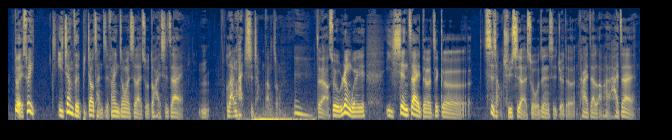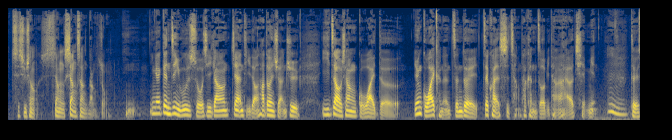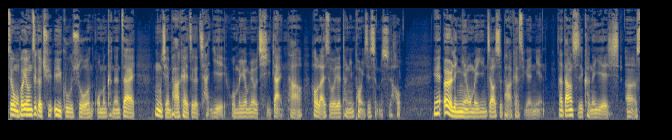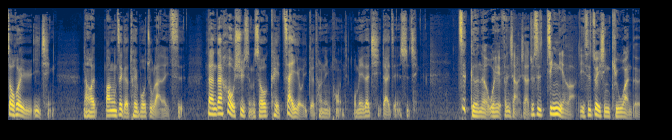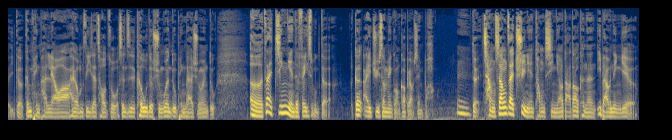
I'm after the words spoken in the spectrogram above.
对，所以以这样子的比较产值，翻译中文师来说，都还是在嗯。蓝海市场当中，嗯，对啊，所以我认为以现在的这个市场趋势来说，我真的是觉得它还在蓝海，还在持续上向向上当中。嗯，应该更进一步说，其实刚刚既然提到，他都很喜欢去依照像国外的，因为国外可能针对这块的市场，它可能走的比台湾还要前面。嗯，对，所以我们会用这个去预估说，我们可能在目前 Podcast 这个产业，我们有没有期待它后来所谓的 turning point 是什么时候？因为二零年我们已经知道是 Podcast 元年，那当时可能也呃受惠于疫情，然后帮这个推波助澜了一次。但在后续什么时候可以再有一个 turning point，我们也在期待这件事情。这个呢，我也分享一下，就是今年啦，也是最新 Q one 的一个跟品牌聊啊，还有我们自己在操作，甚至客户的询问度、品牌询问度，呃，在今年的 Facebook 的跟 IG 上面广告表现不好。嗯，对，厂商在去年同期你要达到可能一百万的营业额。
